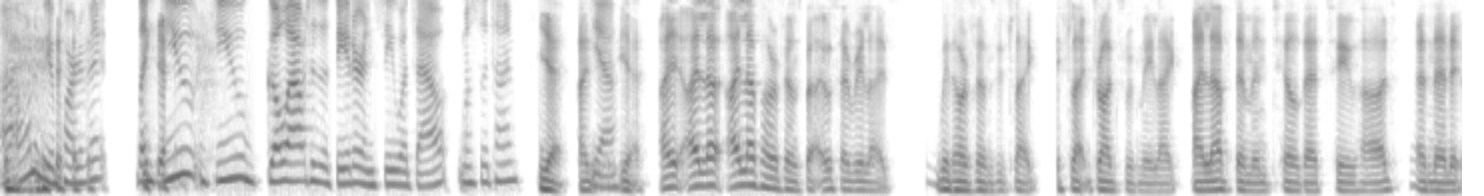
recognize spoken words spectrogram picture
I, I want to be a part of it. Like, Yeah. do you do you go out to the theater and see what's out most of the time? Yeah, I, Yeah. yeah. I, I love I love horror films, but I also realize with horror films, it's like it's like drugs with me. Like I love them until they're too hard, and then it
